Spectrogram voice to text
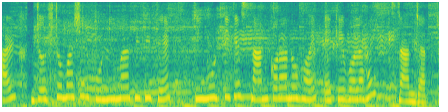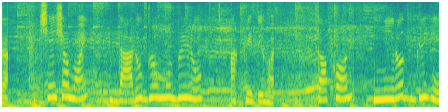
আর জ্যৈষ্ঠ মাসের পূর্ণিমা তিথিতে ত্রিমূর্তিকে স্নান করানো হয়, একে বলা হয় স্নানযাত্রা। সেই সময় দারু ব্রহ্মবিরূপ আকৃতি হয়। তখন নিরোধ গৃহে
